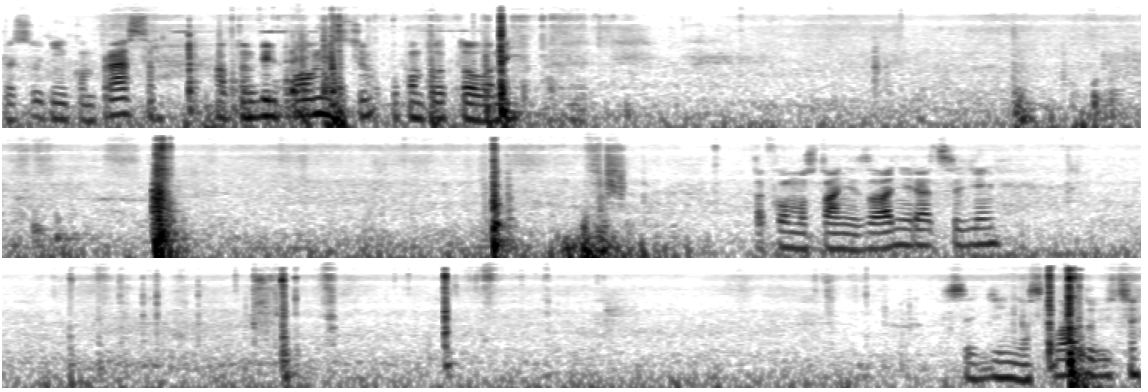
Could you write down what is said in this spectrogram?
присутній компресор, автомобіль повністю укомплектований. В такому стані задній ряд сидінь. Сидіння складуються.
